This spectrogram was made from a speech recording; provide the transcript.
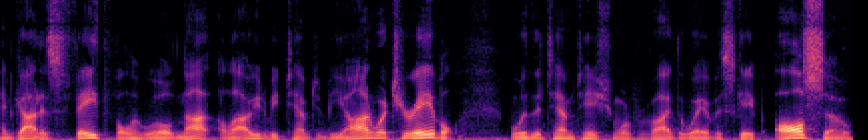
And God is faithful, who will not allow you to be tempted beyond what you're able. With the temptation will provide the way of escape also,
